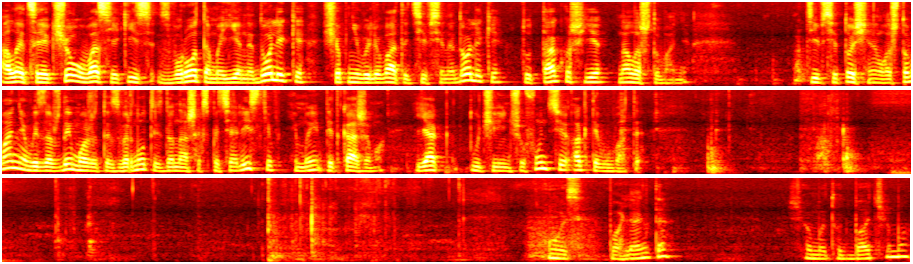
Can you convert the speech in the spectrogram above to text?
але це якщо у вас якісь з воротами є недоліки, щоб нівелювати ці всі недоліки, тут також є налаштування. Ці всі точні налаштування ви завжди можете звернутися до наших спеціалістів, і ми підкажемо, як ту чи іншу функцію активувати. Ось, погляньте, що ми тут бачимо.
